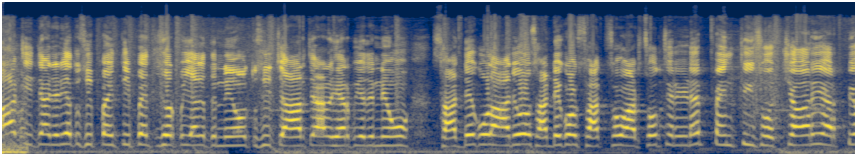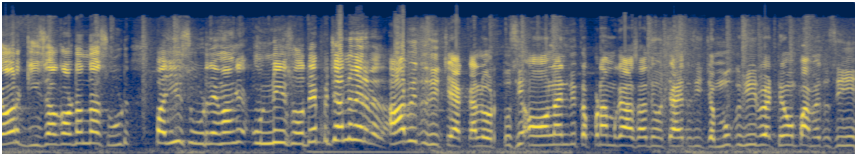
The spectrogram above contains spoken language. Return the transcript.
ਆਹ ਚੀਜ਼ਾਂ ਜਿਹੜੀਆਂ ਤੁਸੀਂ 35 3500 ਰੁਪਏ ਦਿੰਦੇ ਹੋ, ਤੁਸੀਂ 4 4000 ਰੁਪਏ ਦਿੰਦੇ ਹੋ। ਸਾਡੇ ਕੋਲ ਆ ਜਾਓ, ਸਾਡੇ ਕੋਲ 700 800 ਚ ਰੇਟ ਹੈ 3500 4000 ਪਿਓਰ ਗੀਜ਼ਾ ਕਾਟਨ ਦਾ ਸੂਟ। ਭਾਜੀ, ਸੂਟ ਦੇਵਾਂਗੇ 1900 ਤੇ 95 ਰੁਪਏ ਦਾ। ਆ ਵੀ ਤੁਸੀਂ ਚੈੱਕ ਕਰ ਲਓ, ਤੁਸੀਂ ਆਨਲਾਈਨ ਵੀ ਕੱਪੜਾ ਮੰਗਾ ਸਕਦੇ ਹੋ, ਚਾਹੇ ਤੁਸੀਂ ਜੰਮੂ ਕਸ਼ਮੀਰ ਬੈਠੇ ਹੋ, ਭਾਵੇਂ ਤੁਸੀਂ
